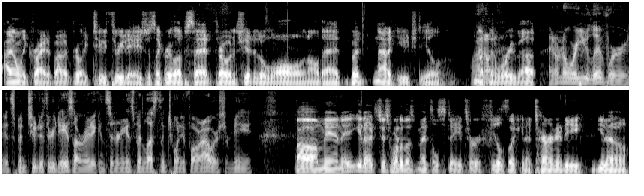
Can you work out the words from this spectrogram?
I only cried about it for like two three days, just like real upset, throwing shit at a wall and all that. But not a huge deal. Well, Nothing to worry about. I don't know where you live, where it's been two to three days already, considering it's been less than 24 hours for me. Oh man, it, you know, it's just one of those mental states where it feels like an eternity. You know,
